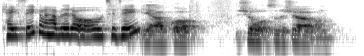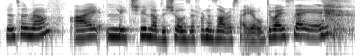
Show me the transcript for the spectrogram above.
Casey, can we have a little OOTD? yeah, I've got shorts and a shirt on. You want to turn around? I literally love the shorts. They're from the Zara sale. Do I say it?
